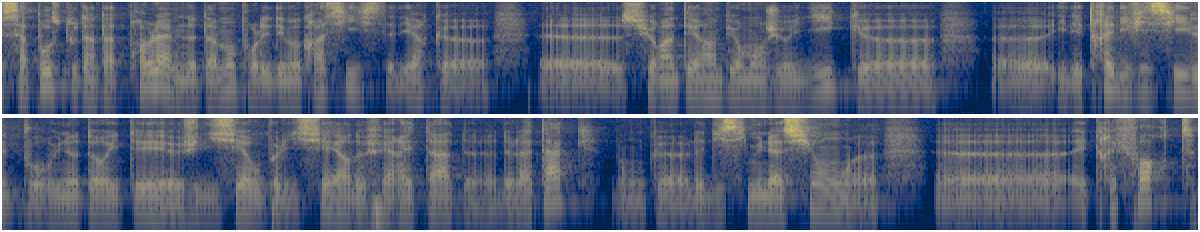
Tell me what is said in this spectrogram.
ça pose tout un tas de problèmes, notamment pour les démocraties. C'est-à-dire que sur un terrain purement juridique, euh, il est très difficile pour une autorité judiciaire ou policière de faire état de, l'attaque. Donc euh, la dissimulation euh, est très forte,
